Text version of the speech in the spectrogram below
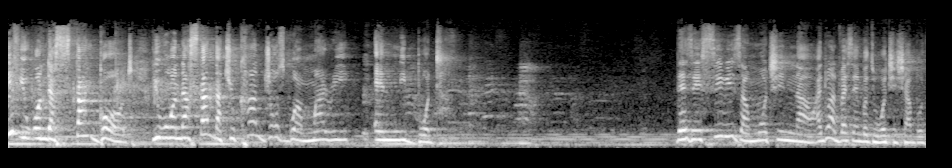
If you understand God, you will understand that you can't just go and marry anybody. There's a series I'm watching now. I don't advise anybody to watch it, but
